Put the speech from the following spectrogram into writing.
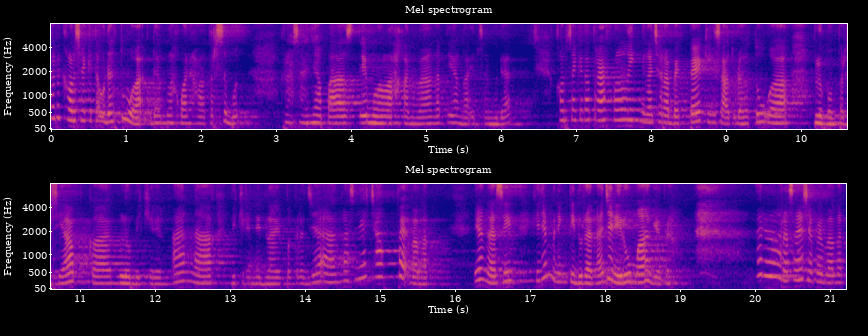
Tapi kalau misalnya kita udah tua dan melakukan hal tersebut, rasanya pasti melelahkan banget ya nggak insan muda. Kalau misalnya kita traveling dengan cara backpacking saat udah tua, belum mempersiapkan, belum mikirin anak, mikirin deadline pekerjaan, rasanya capek banget. Ya nggak sih? Kayaknya mending tiduran aja di rumah gitu. Aduh, rasanya capek banget.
